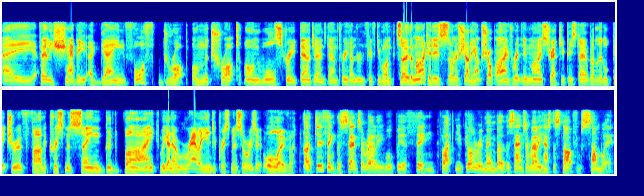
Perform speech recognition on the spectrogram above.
a fairly shabby, again, fourth drop on the trot on Wall Street. Dow Jones down 351. So the market is sort of shutting up shop. I've written in my strategy piece today, I've got a little picture of Father Christmas saying goodbye. We're going to rally into Christmas, or is it all over? I do think the Santa rally will be a thing, but you've got to remember the Santa rally has to start from somewhere,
